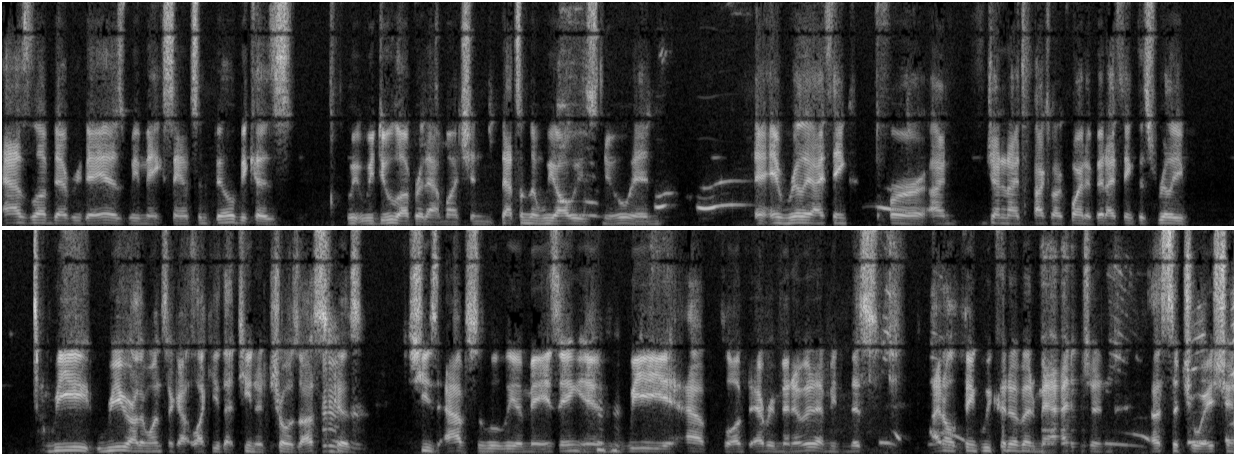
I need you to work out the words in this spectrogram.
as loved every day as we make Samson feel because we, we do love her that much, and that's something we always knew. And and really, I think for I, Jen and I talked about it quite a bit. I think this really we we are the ones that got lucky that Tina chose us because. Mm-hmm she's absolutely amazing and mm-hmm. we have loved every minute of it i mean this i don't think we could have imagined a situation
